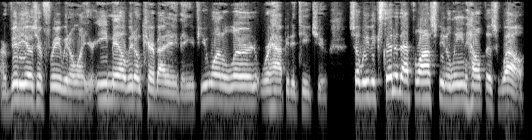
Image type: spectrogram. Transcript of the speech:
Our videos are free. We don't want your email. We don't care about anything. If you want to learn, we're happy to teach you. So we've extended that philosophy to lean health as well.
